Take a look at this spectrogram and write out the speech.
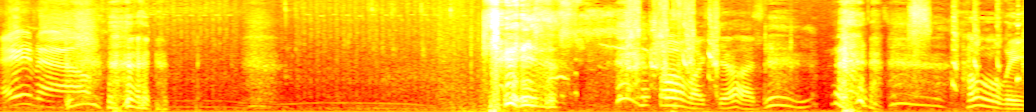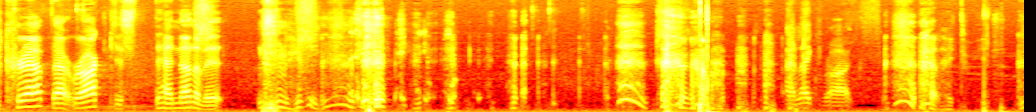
hey now. Jesus! Oh my god. Holy crap, that rock just had none of it. I like rocks. I like tweets.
